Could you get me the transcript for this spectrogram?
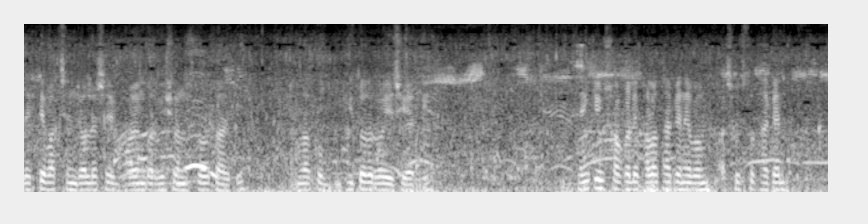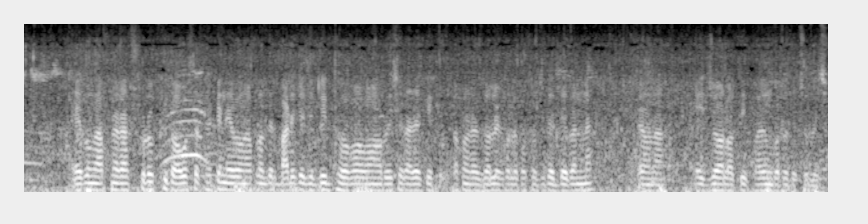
দেখতে পাচ্ছেন জলের সেই ভয়ঙ্কর ভীষণ স্রোত আর কি। আমরা খুব ভিতরে রয়েছি আর কি। থ্যাংক ইউ সকলে ভালো থাকেন এবং সুস্থ থাকেন। এবং আপনারা সুরক্ষিত অবস্থা থাকেন এবং আপনাদের বাড়িতে যে বৃদ্ধ বাবা মা রয়েছে তাদেরকে আপনারা জলের ফলে কোথাও যেতে দেবেন না। কেননা এই জল অতি ভয়ঙ্কর হতে চলেছে।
